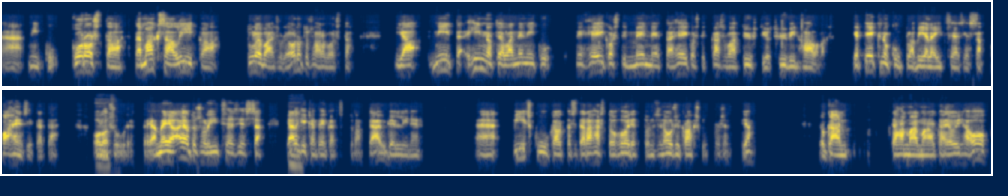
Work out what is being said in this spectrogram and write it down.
ää, niin kuin korostaa tai maksaa liikaa tulevaisuuden odotusarvoista ja niitä hinnoitella ne, niin kuin, ne heikosti menneet tai heikosti kasvavat yhtiöt hyvin halvaksi. Ja teknokupla vielä itse asiassa pahensi tätä mm. olosuhdetta. Ja meidän ajatus oli itse asiassa jälkikäteen katsottuna täydellinen. Ää, viisi kuukautta sitä rahastoa hoidettu, niin se nousi 20 prosenttia, joka on tähän maailman aikaan jo ihan ok,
